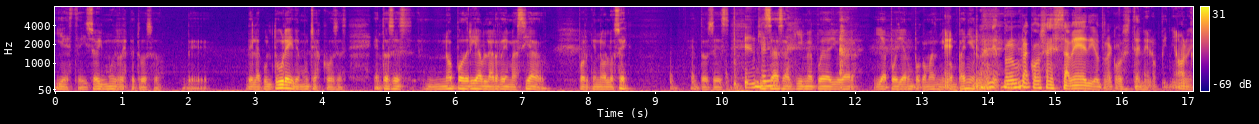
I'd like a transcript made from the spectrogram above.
y este, y soy muy respetuoso de, de la cultura y de muchas cosas. Entonces, no podría hablar demasiado porque no lo sé. Entonces, quizás aquí me pueda ayudar y apoyar un poco más mi compañero. Pero una cosa es saber y otra cosa es tener opiniones.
